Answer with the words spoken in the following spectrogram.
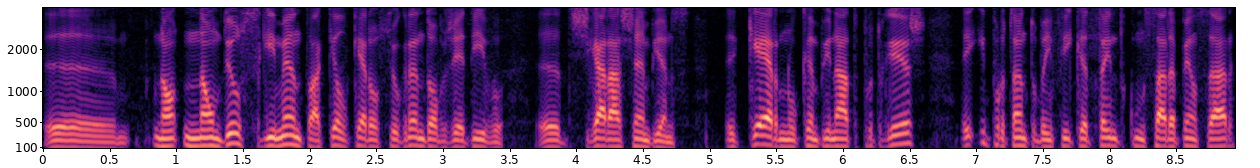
eh, não, não deu seguimento àquele que era o seu grande objetivo eh, de chegar à Champions, quer no campeonato português, e portanto o Benfica tem de começar a pensar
